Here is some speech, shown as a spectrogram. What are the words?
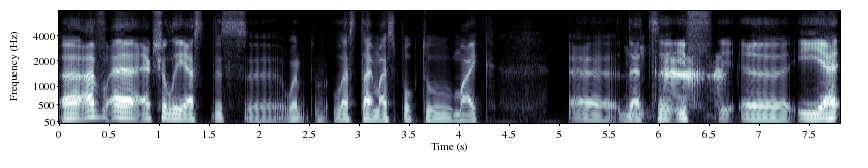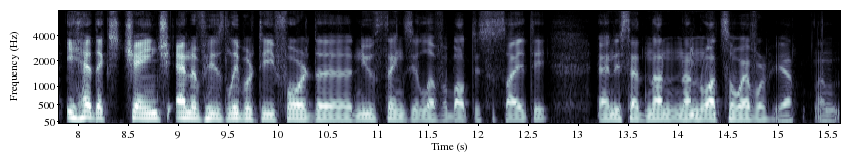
Uh, I've uh, actually asked this uh, when last time I spoke to Mike uh, that uh, if uh, he ha- he had exchanged any of his liberty for the new things he love about this society, and he said none, none mm-hmm. whatsoever. Yeah, and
